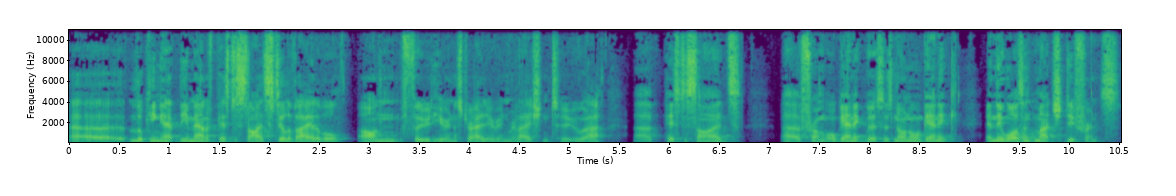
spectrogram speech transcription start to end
uh, looking at the amount of pesticides still available on food here in Australia in relation to uh, uh, pesticides uh, from organic versus non organic, and there wasn't much difference.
